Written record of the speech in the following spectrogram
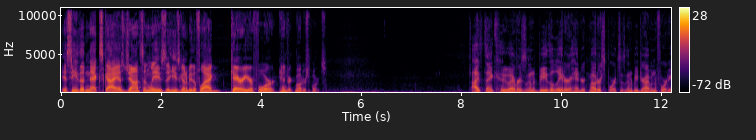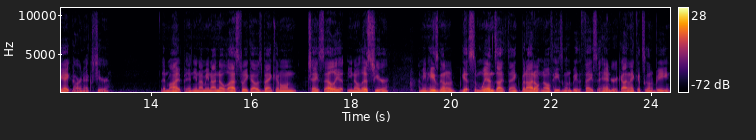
is he the next guy as Johnson leaves that he's going to be the flag carrier for Hendrick Motorsports? I think whoever's going to be the leader of Hendrick Motorsports is going to be driving the 48 car next year. In my opinion, I mean, I know last week I was banking on Chase Elliott. You know, this year, I mean, he's going to get some wins, I think, but I don't know if he's going to be the face of Hendrick. I think it's going to be,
